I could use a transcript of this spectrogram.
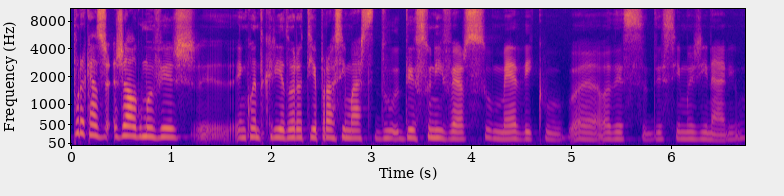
Por acaso, já alguma vez, eh, enquanto criadora, te aproximaste do, desse universo médico uh, ou desse, desse imaginário?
